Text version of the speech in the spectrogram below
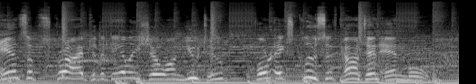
and subscribe to The Daily Show on YouTube for exclusive content and more.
